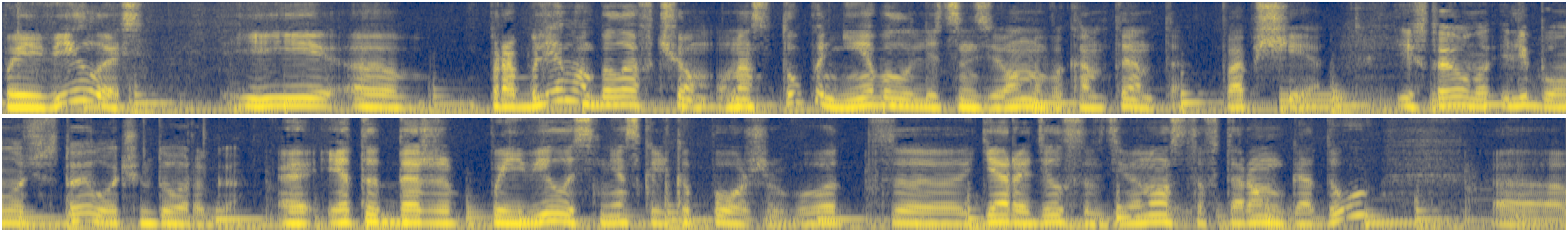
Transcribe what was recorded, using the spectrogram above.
появилось. И э, Проблема была в чем? У нас тупо не было лицензионного контента вообще. И стоил, либо он очень стоил очень дорого. Э, это даже появилось несколько позже. Вот э, я родился в 92 году, э,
